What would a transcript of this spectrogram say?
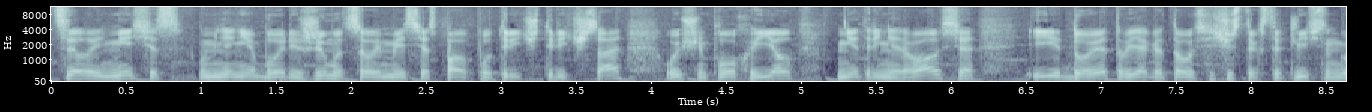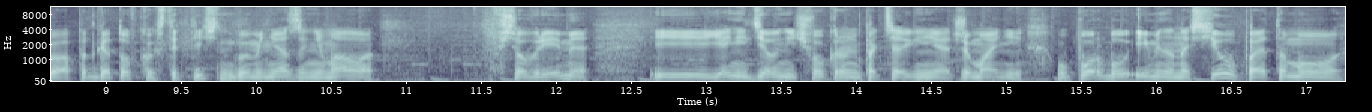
целый месяц у меня не было режима, целый месяц я спал по 3-4 часа, очень плохо ел, не тренировался, и до этого я готовился чисто к стритлифтингу, а подготовка к стритлифтингу у меня занимала все время, и я не делал ничего, кроме подтягивания и отжиманий. Упор был именно на силу, поэтому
